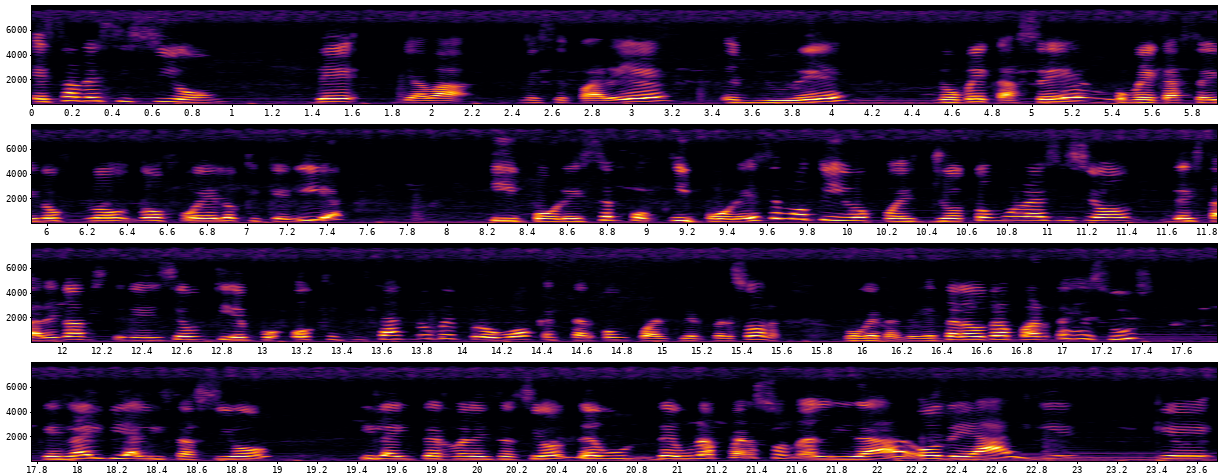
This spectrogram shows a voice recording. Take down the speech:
esa decisión de, ya va, me separé, enviudé, no me casé o me casé y no, no, fue lo que quería. Y por, ese, y por ese motivo, pues yo tomo la decisión de estar en abstinencia un tiempo o que quizás no me provoca estar con cualquier persona. Porque también está la otra parte, Jesús, que es la idealización y la internalización de, un, de una personalidad o de alguien que,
